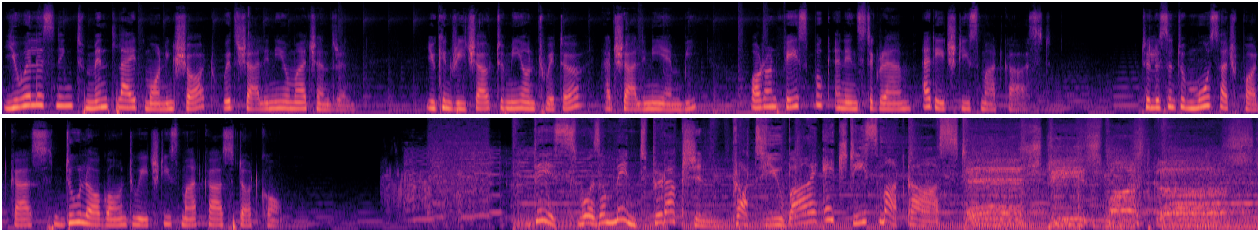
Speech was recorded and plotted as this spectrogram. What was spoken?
You are listening to Mint Light Morning Shot with Shalini Uma Chandran. You can reach out to me on Twitter at ShaliniMB or on Facebook and Instagram at HT Smartcast. To listen to more such podcasts, do log on to htsmartcast.com. This was a Mint production brought to you by HT Smartcast. HT Smartcast.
